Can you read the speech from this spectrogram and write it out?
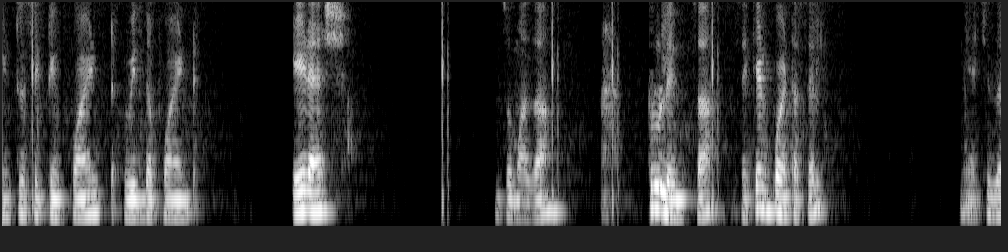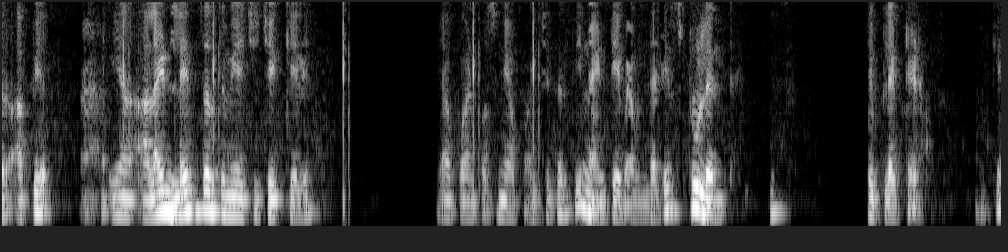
intersecting point with the point A dash. जो माझा ट्रू लेंथचा सेकंड पॉइंट असेल याची जर अपियर या अलाइंड लेंथ जर तुम्ही याची चेक केली या पॉइंटपासून या पॉइंटची तर ती ninety M M that is true length is reflected okay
